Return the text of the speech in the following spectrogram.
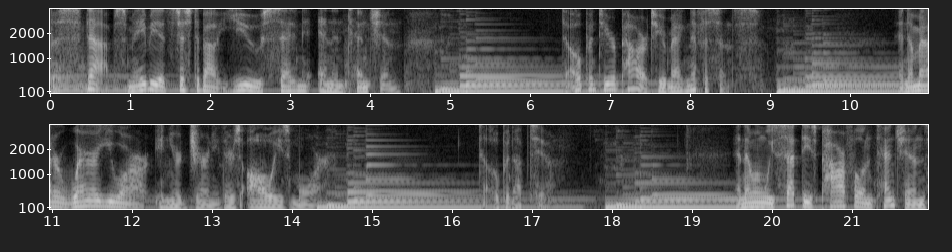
the steps. Maybe it's just about you setting an intention to open to your power, to your magnificence. And no matter where you are in your journey, there's always more to open up to. And then when we set these powerful intentions,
